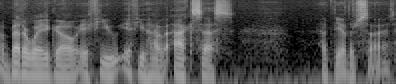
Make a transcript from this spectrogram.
a better way to go if you if you have access at the other side.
